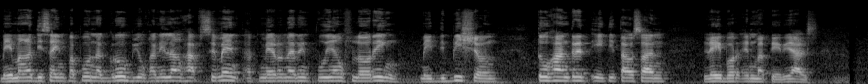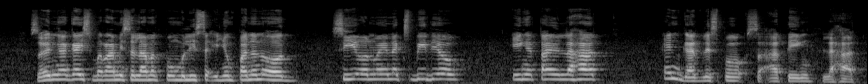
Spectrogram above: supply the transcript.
May mga design pa po na groove yung kanilang half cement at meron na rin po yung flooring. May division, 280,000 labor and materials. So yun nga guys, maraming salamat po muli sa inyong panonood. See you on my next video. Ingat tayong lahat and God bless po sa ating lahat.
